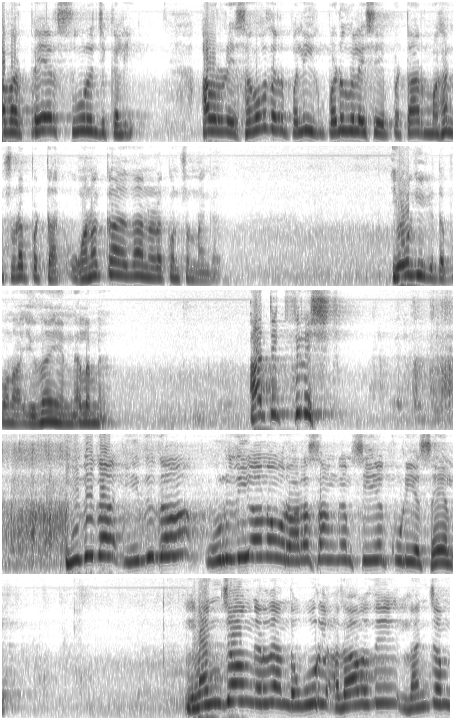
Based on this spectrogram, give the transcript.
அவர் பெயர் சூரஜ் கலி. அவருடைய சகோதரர் பலி படுகொலை செய்யப்பட்டார் மகன் சுடப்பட்டார். உனக்கும் அதுதான் நடக்கும்னு சொன்னாங்க. யோகி கிட்ட போனா இதுதான் என் நிலைமை. ஆர்டிக் ஃபினிஷ்ட் இதுதான் இதுதான் உறுதியான ஒரு அரசாங்கம் செய்யக்கூடிய செயல். லஞ்சங்கிறது அந்த ஊரில் அதாவது லஞ்சம்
